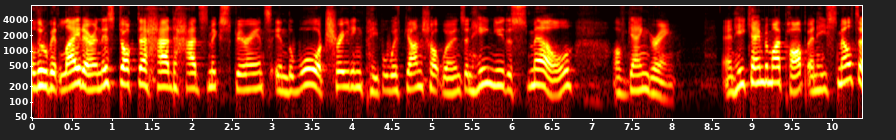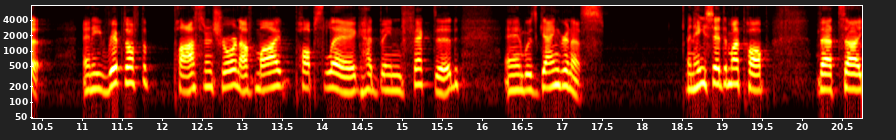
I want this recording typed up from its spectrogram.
a little bit later, and this doctor had had some experience in the war treating people with gunshot wounds, and he knew the smell of gangrene. And he came to my pop and he smelt it. And he ripped off the plaster, and sure enough, my pop's leg had been infected and was gangrenous. And he said to my pop that uh,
